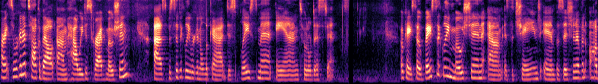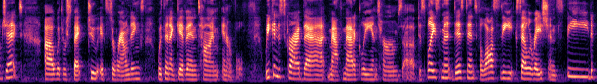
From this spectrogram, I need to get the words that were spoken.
All right, so we're going to talk about um, how we describe motion. Uh, specifically, we're going to look at displacement and total distance. Okay, so basically motion um, is the change in position of an object uh, with respect to its surroundings within a given time interval. We can describe that mathematically in terms of displacement, distance, velocity, acceleration, speed.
